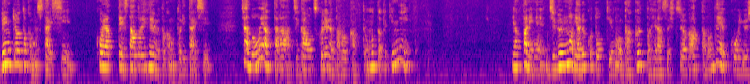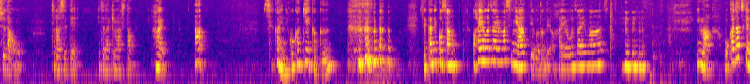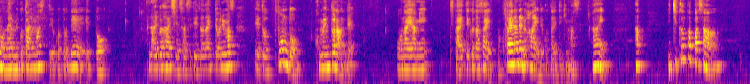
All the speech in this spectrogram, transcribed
勉強とかもしたいしこうやってスタンド FM とかも撮りたいしじゃあどうやったら時間を作れるんだろうかって思った時にやっぱりね自分のやることっていうのをガクッと減らす必要があったのでこういう手段を取らせていただきました。はい。あ世界猫化計画？セカネコさん、おはようございますにゃっていうことで、おはようございます。今、お片付けの悩み答えますっていうことで、えっと、ライブ配信させていただいております。えっと、どんどんコメント欄でお悩み伝えてください。答えられる範囲で答えていきます。はい。あ、いちくんパパさん、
